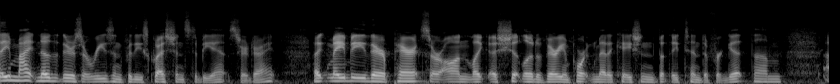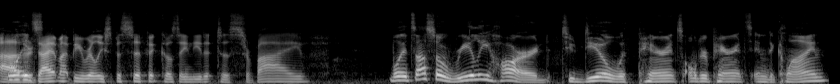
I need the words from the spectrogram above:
they might know that there's a reason for these questions to be answered, right? Like maybe their parents are on like a shitload of very important medication, but they tend to forget them. Uh, Well, their diet might be really specific because they need it to survive. Well, it's also really hard to deal with parents, older parents in decline.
